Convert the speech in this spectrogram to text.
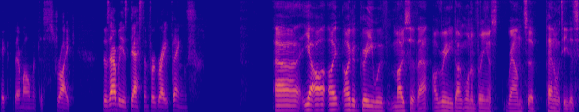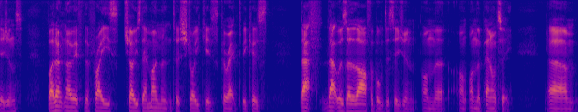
picked their moment to strike. De Zerbi is destined for great things. Uh, yeah, I, I would agree with most of that. I really don't want to bring us round to penalty decisions, but I don't know if the phrase "chose their moment to strike" is correct because that that was a laughable decision on the on, on the penalty. Um,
